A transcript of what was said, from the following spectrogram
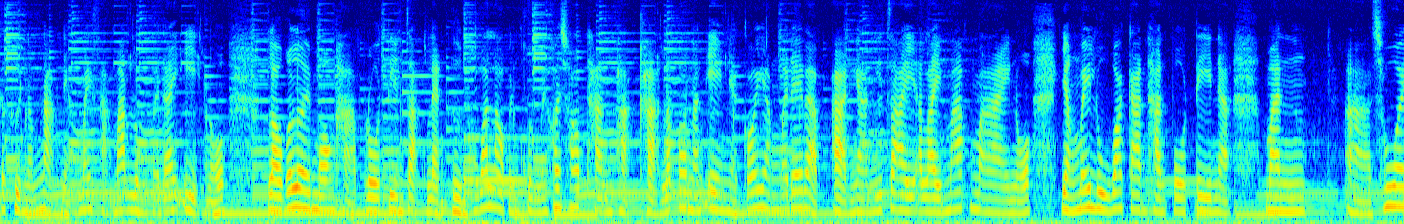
ก็คือน้ำหนักเนี่ยไม่สามารถลงไปได้อีกเนาะเราก็เลยมองหาโปรตีนจากแหล่งอื่น เพราะว่าเราเป็นคนไม่ค่อยชอบทานผักค่ะ แล้วตอนนั้นเองเนี่ยก็ยังไม่ได้แบบอ่านงานวิจัยอะไรมากมายเนาะยังไม่รู้ว่าการทานโปรตีนเนี่ยมันช่วย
